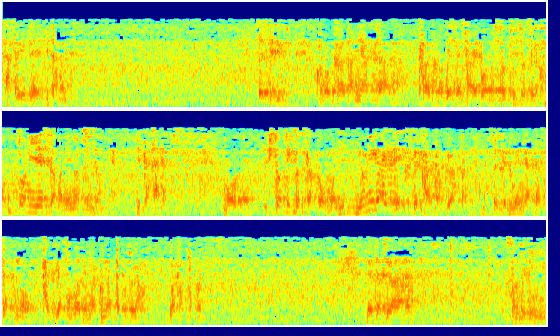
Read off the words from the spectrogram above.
捧げていたのです。そしてこの体にあった体のですね細胞の一つ一つが本当にイエス様の命によって生かされもう一つ一つがこうもう蘇っていくという感覚があったんですね。そして胸にあった2つの鍵がその場でなくなったことが分かったのです。私はその時に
